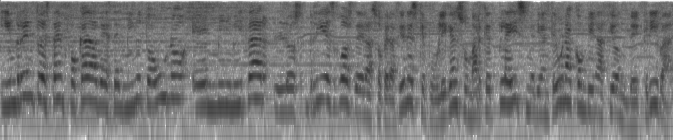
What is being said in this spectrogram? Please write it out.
Inrento está enfocada desde el minuto 1 en minimizar los riesgos de las operaciones que publica en su marketplace mediante una combinación de criba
